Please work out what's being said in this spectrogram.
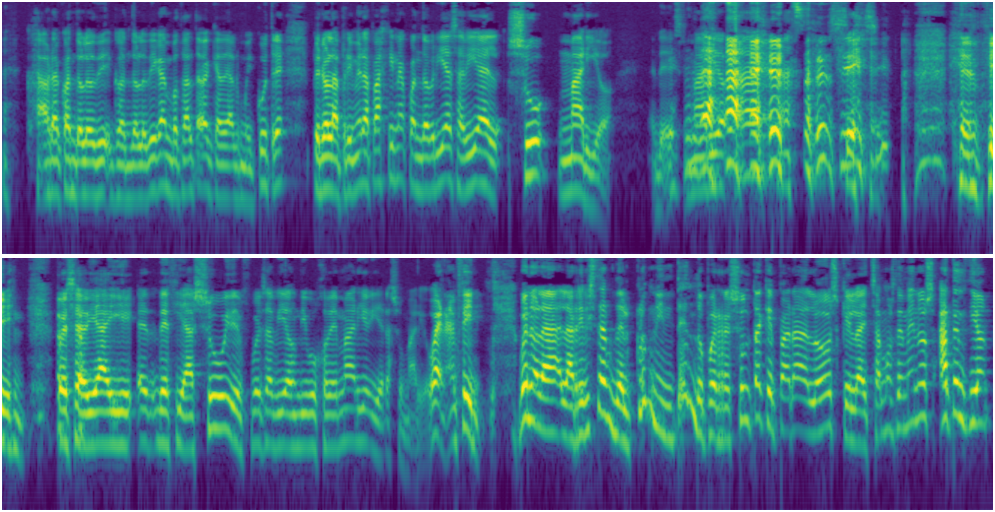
ahora cuando lo, cuando lo diga en voz alta va a quedar muy cutre, pero la primera página cuando abrías había el Su Mario de Mario. Ah, sí, sí. En fin, pues había ahí, eh, decía su y después había un dibujo de Mario y era su Mario. Bueno, en fin. Bueno, la, la, revista del Club Nintendo, pues resulta que para los que la echamos de menos, atención,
